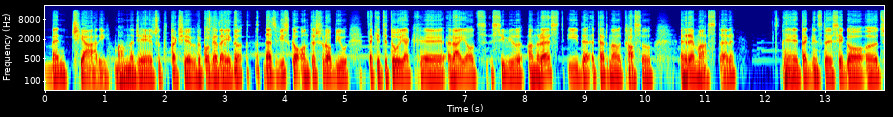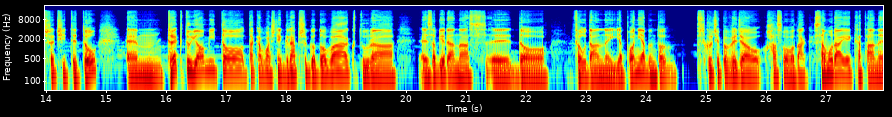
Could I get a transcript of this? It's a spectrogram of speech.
Menciari. Mam nadzieję, że to tak się wypowiada jego nazwisko. On też robił takie tytuły jak e, Riot Civil Unrest i The Eternal Castle Remaster. E, tak więc to jest jego trzeci tytuł. Trek to Yomi to taka właśnie gra przygodowa, która zabiera nas do feudalnej Japonii. Ja bym to w skrócie powiedział hasłowo tak. Samuraje, katany,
